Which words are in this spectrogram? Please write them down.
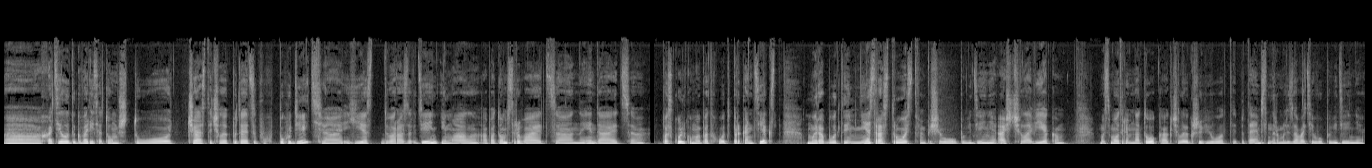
А, хотела договорить о том, что часто человек пытается похудеть, а, ест два раза в день и мало, а потом срывается, наедается. Поскольку мой подход про контекст, мы работаем не с расстройством пищевого поведения, а с человеком. Мы смотрим на то, как человек живет, и пытаемся нормализовать его поведение.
